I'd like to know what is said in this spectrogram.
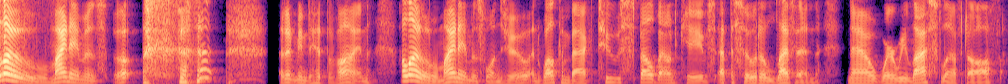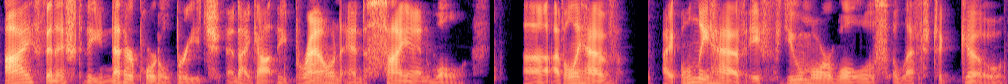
Hello, my name is. Oh. I didn't mean to hit the vine. Hello, my name is OneJoe, and welcome back to Spellbound Caves, episode 11. Now, where we last left off, I finished the Nether Portal breach, and I got the brown and cyan wool. Uh, I've only have I only have a few more wools left to go,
